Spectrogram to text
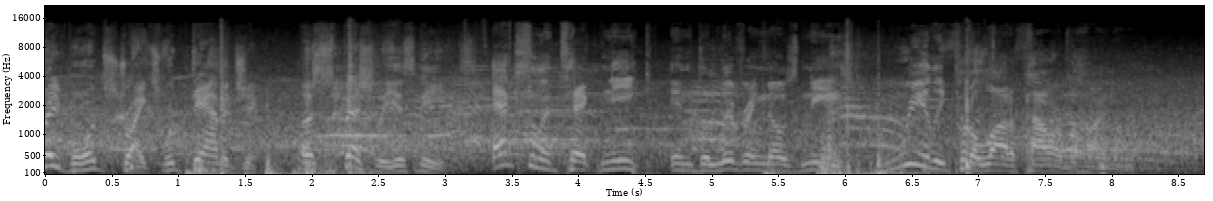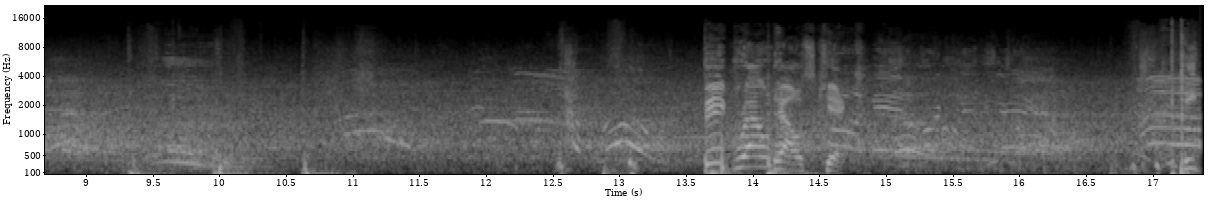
Ray Borg's strikes were damaging, especially his knees. Excellent technique in delivering those knees. Really put a lot of power behind them. Big roundhouse kick. He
